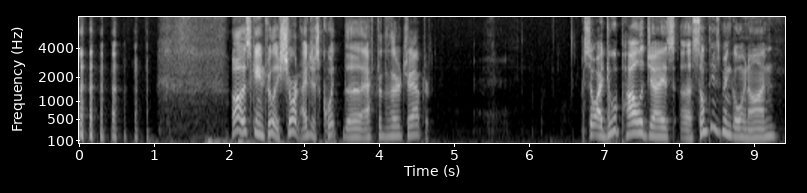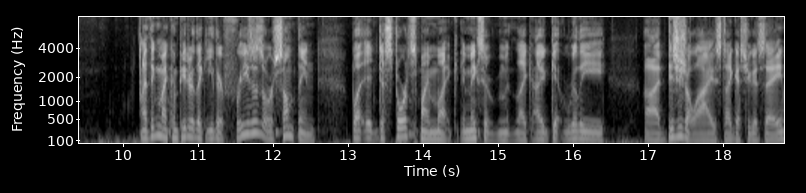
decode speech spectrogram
oh, this game's really short. I just quit the after the third chapter. So I do apologize. Uh, something's been going on. I think my computer like either freezes or something, but it distorts my mic. It makes it like I get really uh, digitalized, I guess you could say,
